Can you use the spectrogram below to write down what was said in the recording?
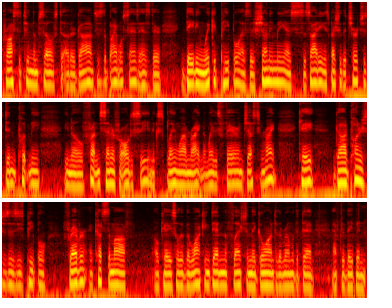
prostituting themselves to other gods, as the Bible says, as they're dating wicked people, as they're shunning me, as society, especially the churches, didn't put me, you know, front and center for all to see and explain why I'm right in a way that's fair and just and right. Okay, God punishes these people forever and cuts them off. Okay, so that they're walking dead in the flesh and they go on to the realm of the dead after they've been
